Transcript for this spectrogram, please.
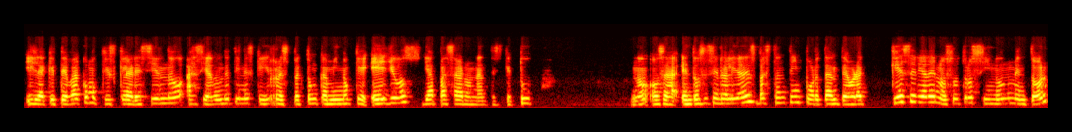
y la que te va como que esclareciendo hacia dónde tienes que ir respecto a un camino que ellos ya pasaron antes que tú, ¿no? O sea, entonces en realidad es bastante importante. Ahora, ¿qué sería de nosotros sin un mentor?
